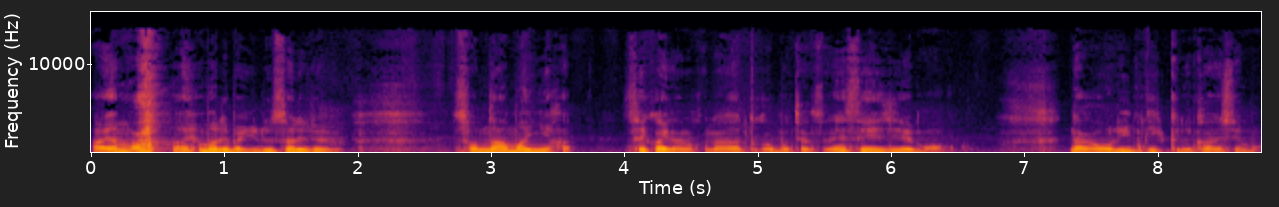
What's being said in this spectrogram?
謝 謝れば許される、そんな甘いには世界なのかなとか思っちゃうんですね、政治でも。なんかオリンピックに関しても。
